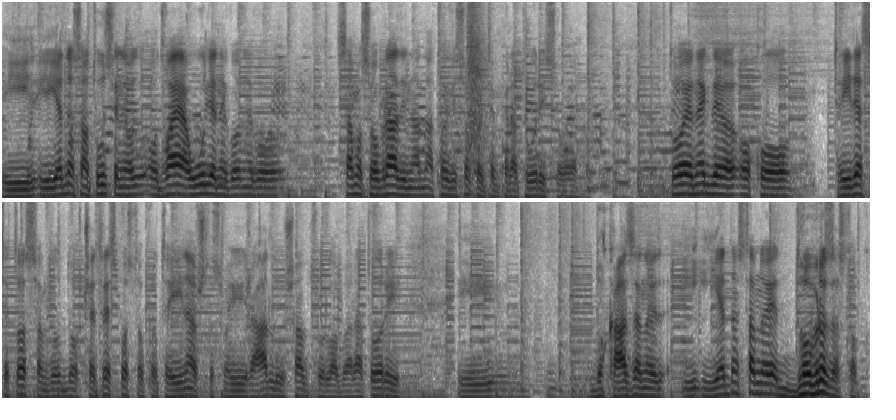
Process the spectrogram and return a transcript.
i, jednostavno tu se ne odvaja ulje, nego, samo se obradi na, na toj visokoj temperaturi soje. To je negde oko 38 do, do 40% proteina što smo i radili u Šabcu u laboratoriji i dokazano je i, jednostavno je dobro za stoku.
